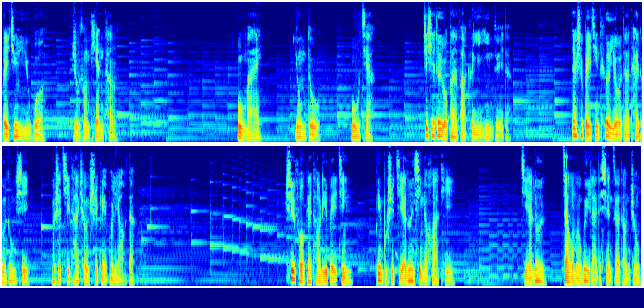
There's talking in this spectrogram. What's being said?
北京与我如同天堂。雾霾、拥堵、物价，这些都有办法可以应对的。但是北京特有的太多东西，又是其他城市给不了的。是否该逃离北京，并不是结论性的话题。结论在我们未来的选择当中。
